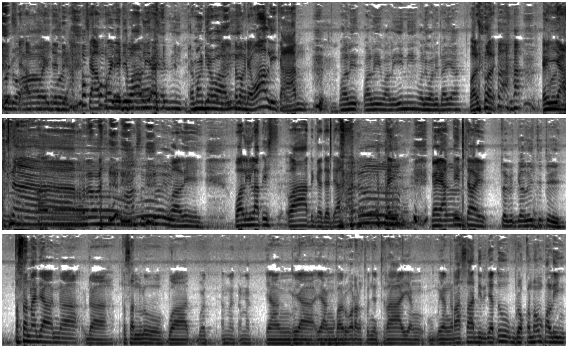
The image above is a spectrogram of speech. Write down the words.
Waduh, si Apoy jadi si Apoy jadi wali aja. Emang dia wali. Emang dia wali kan? Wali wali wali ini, wali wali daya. Wali wali. Eh, iya benar. masuk, coy. Wali. Wali latis. Wah, enggak jadi. Aduh. Enggak yakin, coy. Takut gak lucu cuy. Pesan aja Anda. Udah pesan lu buat Buat anak-anak. Yang ya yang baru orang tuanya cerai yang yang ngerasa dirinya tuh broken home paling,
